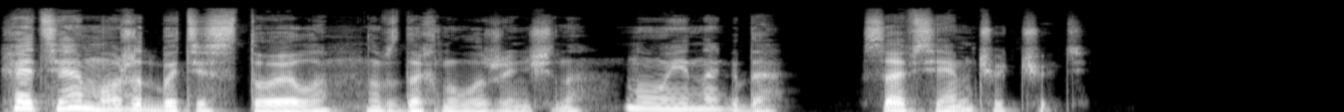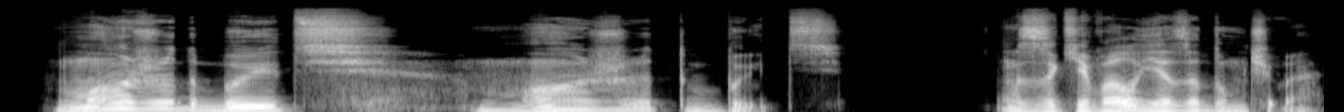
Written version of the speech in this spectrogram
«Хотя, может быть, и стоило», — вздохнула женщина. «Ну, иногда. Совсем чуть-чуть». «Может быть, может быть...» Закивал я задумчиво.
